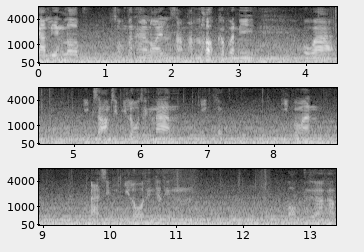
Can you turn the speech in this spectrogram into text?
การเลี้ยงรอบ 2,500 3,000 รอบครับวันนี้ เพราะว่าอีก 30กิโลถึงน่านอีก 6 อีกประมาณ 80กิโลถึงจะถึงบ่อเกลือครับ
